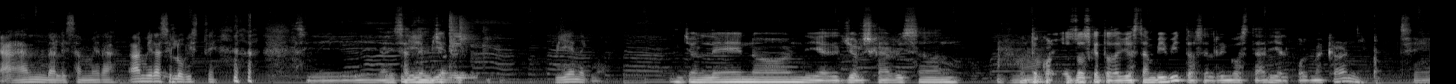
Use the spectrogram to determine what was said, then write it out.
Ándale, esa mera. Ah, mira, sí lo viste. Sí, ahí salen bien. Bien, Neymar. John Lennon y el George Harrison, junto con los dos que todavía están vivitos, el Ringo Starr y el Paul McCartney. Sí,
